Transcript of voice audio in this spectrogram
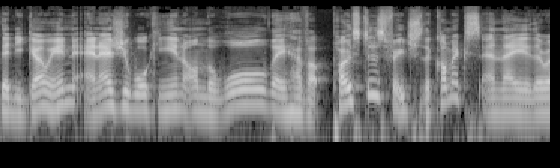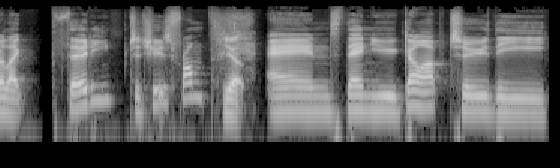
then you go in, and as you're walking in on the wall, they have up posters for each of the comics, and they there were like thirty to choose from Yep. and then you go up to the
